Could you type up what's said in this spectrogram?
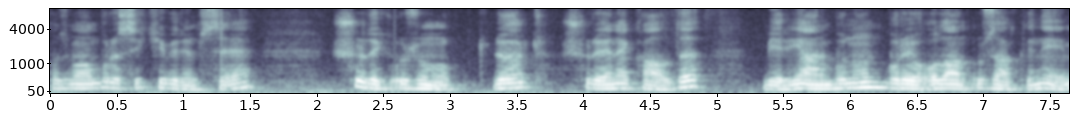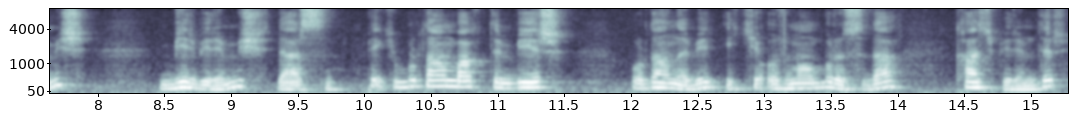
O zaman burası 2 birimse şuradaki uzunluk 4 şuraya ne kaldı? 1. Yani bunun buraya olan uzaklığı neymiş? 1 birimmiş dersin. Peki buradan baktım 1 buradan da 1 2 o zaman burası da kaç birimdir?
